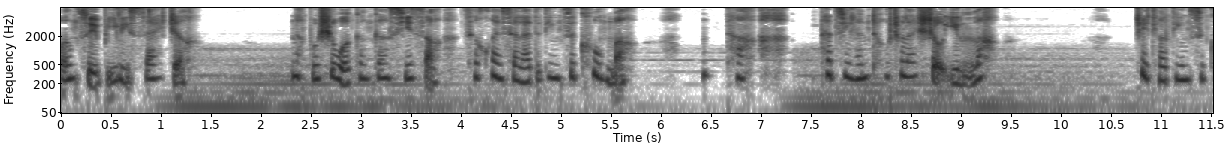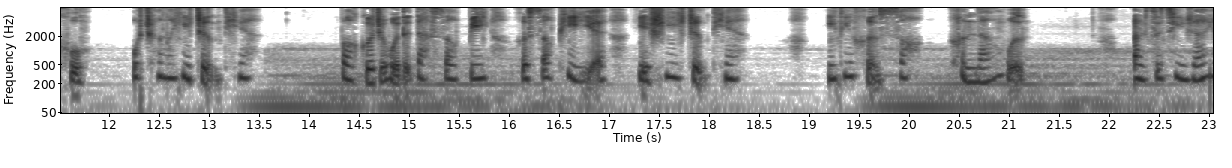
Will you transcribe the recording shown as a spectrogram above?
往嘴鼻里塞着。那不是我刚刚洗澡才换下来的丁字裤吗？他，他竟然偷出来手淫了。这条丁字裤我穿了一整天，包裹着我的大骚逼和骚屁眼也是一整天，一定很骚很难闻。儿子竟然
